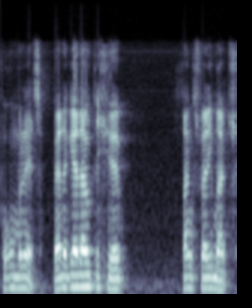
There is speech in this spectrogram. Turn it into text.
four minutes. Better get out of here. Thanks very much.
